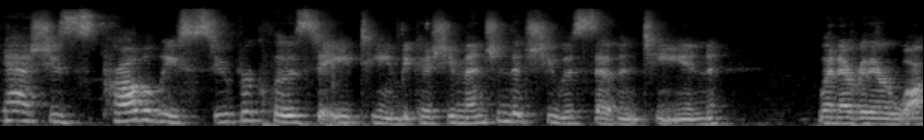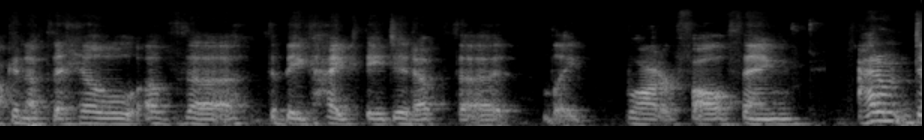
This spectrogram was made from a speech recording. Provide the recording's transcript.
Yeah, she's probably super close to 18 because she mentioned that she was 17 whenever they were walking up the hill of the the big hike they did up the like waterfall thing. I don't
